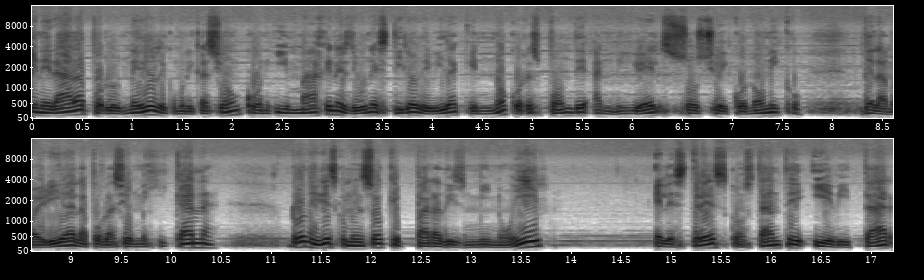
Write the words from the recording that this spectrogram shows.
generada por los medios de comunicación con imágenes de un estilo de vida que no corresponde al nivel socioeconómico de la mayoría de la población mexicana. Rodríguez comenzó que para disminuir el estrés constante y evitar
